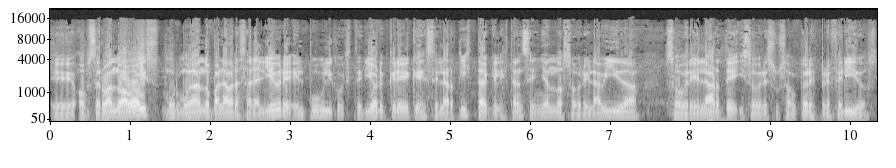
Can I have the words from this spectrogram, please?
Eh, observando a Boyce murmurando palabras a la liebre, el público exterior cree que es el artista que le está enseñando sobre la vida, sobre el arte y sobre sus autores preferidos.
